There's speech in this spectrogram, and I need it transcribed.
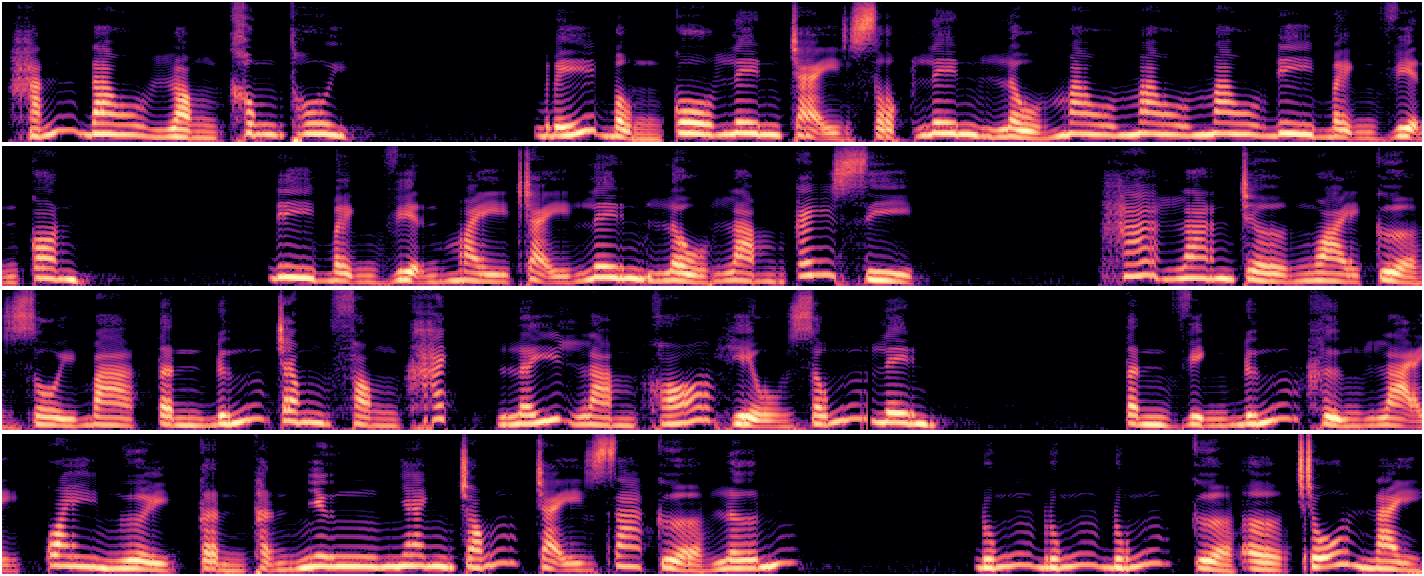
Hắn đau lòng không thôi. Bế bổng cô lên chạy sột lên lầu mau mau mau đi bệnh viện con. Đi bệnh viện mày chạy lên lầu làm cái gì? Ha Lan chờ ngoài cửa rồi bà Tần đứng trong phòng khách, lấy làm khó hiểu giống lên. Tần Vịnh đứng khựng lại, quay người, cẩn thận nhưng nhanh chóng chạy ra cửa lớn. Đúng đúng đúng, cửa ở chỗ này.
